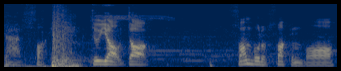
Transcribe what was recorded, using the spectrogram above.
God fucking. Dude, yo, dog. Fumble the fucking ball.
